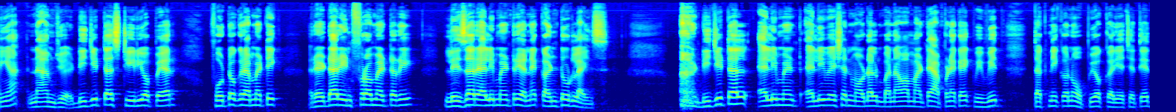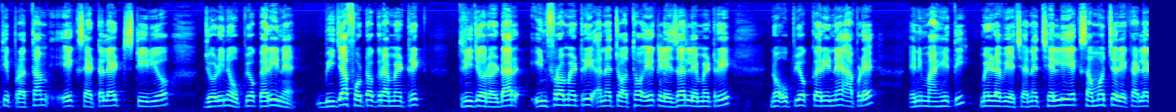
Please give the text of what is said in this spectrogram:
અહીંયા નામ જોઈએ. Digital stereo pair photogrammetric radar interferometry laser altimetry અને contour lines digital element elevation model બનાવવા માટે આપણે કંઈક વિવિધ તકનીકોનો ઉપયોગ કરીએ છીએ. તેથી પ્રથમ એક સેટેલાઇટ સ્ટીરિયો જોડીને ઉપયોગ કરીને બીજા ફોટોગ્રામેટ્રિક ત્રીજો રડાર ઇન્ફ્રોમેટ્રી અને ચોથો એક લેઝર લેમેટ્રીનો ઉપયોગ કરીને આપણે એની માહિતી મેળવીએ છીએ. અને છેલ્લી એક સમોચ્ચ રેખા એટલે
